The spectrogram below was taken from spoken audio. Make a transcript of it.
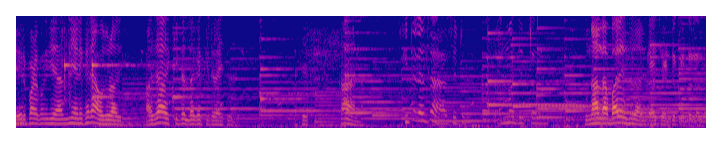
ఏర్పడకుండా అన్ని వెనకనే అవి చూడాలి అదే అది కింటల దగ్గర కింటల అవుతుంది అసలు కాదన్న కింటలు వెళ్తా చెట్టు అమ్మ చెట్టు నాలుగు డబ్బాలు వేస్తుంది అది చెట్టు కింటలేదు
